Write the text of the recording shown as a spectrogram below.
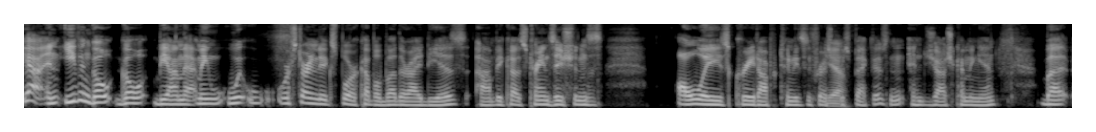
yeah, and even go go beyond that. I mean, we, we're starting to explore a couple of other ideas uh, because transitions always create opportunities and fresh Yeah. perspectives. And, and Josh coming in, but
